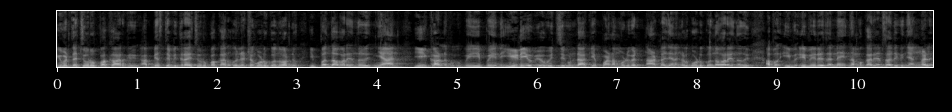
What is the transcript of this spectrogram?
ഇവിടുത്തെ ചെറുപ്പക്കാർക്ക് അഭ്യസ്തവിദ്യരായ ചെറുപ്പക്കാർ ഒരു ലക്ഷം കൊടുക്കുമെന്ന് പറഞ്ഞു. ഇപ്പൊ എന്താ പറയുന്നത്? ഞാൻ ഈ ഈ പിന്നെ ഇ ഡി ഉപയോഗിച്ച് ഉണ്ടാക്കിയ പണം മുഴുവൻ നാട്ടിലെ ജനങ്ങൾ കൊടുക്കുമെന്ന് പറയുന്നത്. അപ്പൊ ഇവ- ഇവർ തന്നെ നമുക്കറിയാൻ സാധിക്കും. ഞങ്ങൾ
